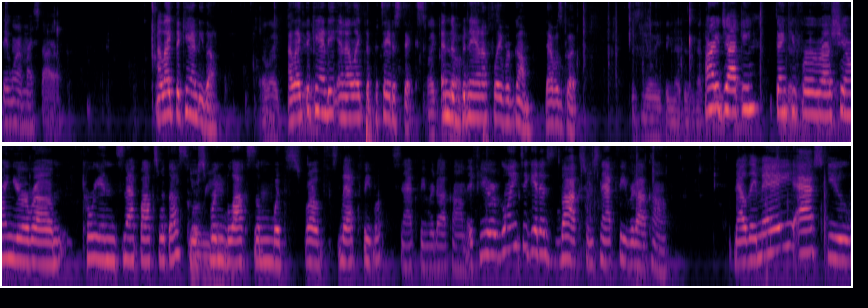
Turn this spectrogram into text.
they weren't my style. I like the candy though. I like. I like the candy and I like the potato sticks like the and the banana flavored gum. That was good. It's the only thing that doesn't have. All right, Jackie. Thank you for uh, sharing your um, Korean snack box with us. Your spring Korean. blossom with uh, snack fever. Snackfever.com. If you're going to get a box from snackfever.com, now they may ask you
